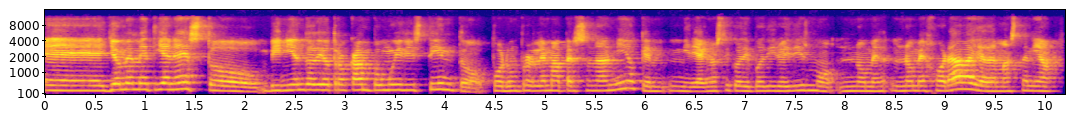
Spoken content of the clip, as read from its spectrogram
Eh, yo me metí en esto viniendo de otro campo muy distinto por un problema personal mío, que mi diagnóstico de hipotiroidismo no, mejoraba y además tenía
